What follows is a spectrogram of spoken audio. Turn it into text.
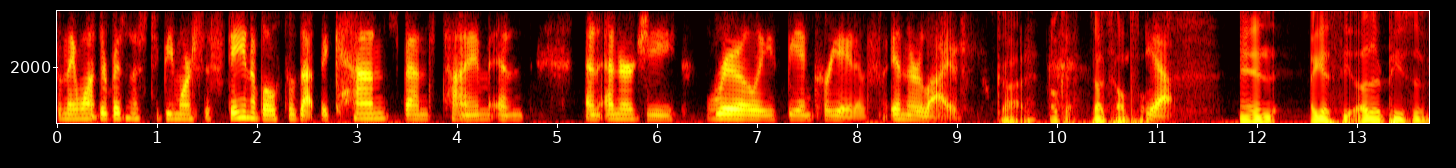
and they want their business to be more sustainable so that they can spend time and and energy really being creative in their lives. Got it. Okay, that's helpful. Yeah. And I guess the other piece of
